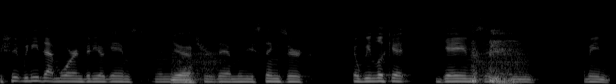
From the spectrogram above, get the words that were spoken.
we should we need that more in video games and in Yeah. culture today. I mean, these things are. You know, we look at games and, and I mean,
